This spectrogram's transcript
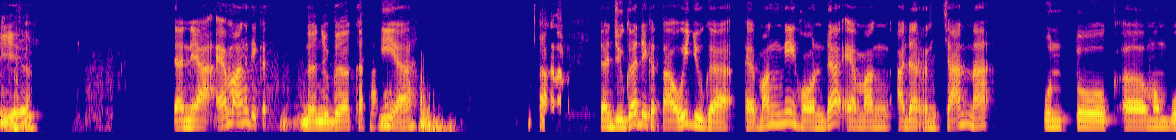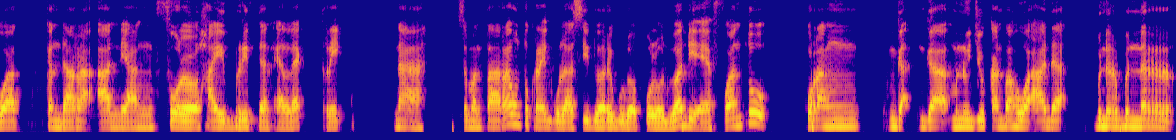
iya. Dan ya emang di dan juga katanya iya. Dan juga diketahui juga emang nih Honda emang ada rencana untuk uh, membuat kendaraan yang full hybrid dan elektrik. Nah, sementara untuk regulasi 2022 di F1 tuh kurang nggak nggak menunjukkan bahwa ada benar-benar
